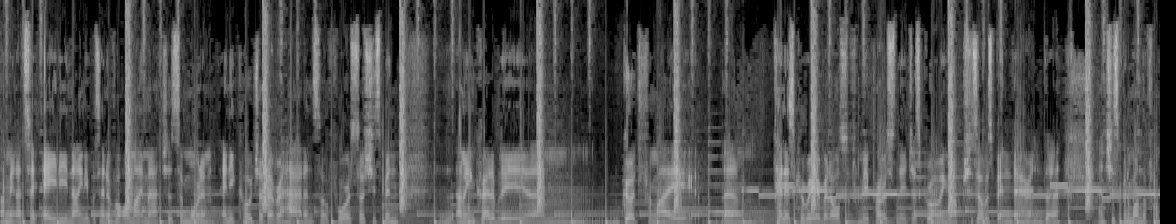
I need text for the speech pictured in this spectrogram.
I mean, I'd say 80, 90% of all my matches, so more than any coach I've ever had and so forth. So she's been, I mean, incredibly um, good for my um, tennis career, but also for me personally, just growing up. She's always been there and, uh, and she's been wonderful.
